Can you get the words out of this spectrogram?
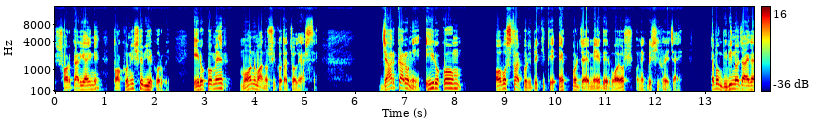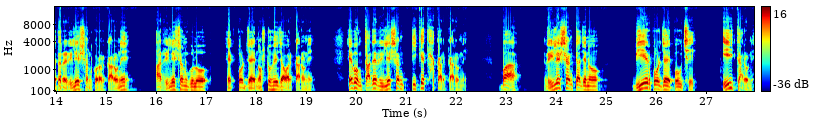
সরকারি আইনে, তখনই সে বিয়ে করবে। এরকমের মন মানসিকতা চলে আসছে। যার কারণে এই রকম অবস্থার পরিপ্রেক্ষিতে এক পর্যায়ে মেয়েদের বয়স অনেক বেশি হয়ে যায় এবং বিভিন্ন জায়গায় তারা রিলেশন করার কারণে আর রিলেশনগুলো এক পর্যায়ে নষ্ট হয়ে যাওয়ার কারণে এবং তাদের রিলেশন টিকে থাকার কারণে বা রিলেশনটা যেন বিয়ের পর্যায়ে পৌঁছে এই কারণে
